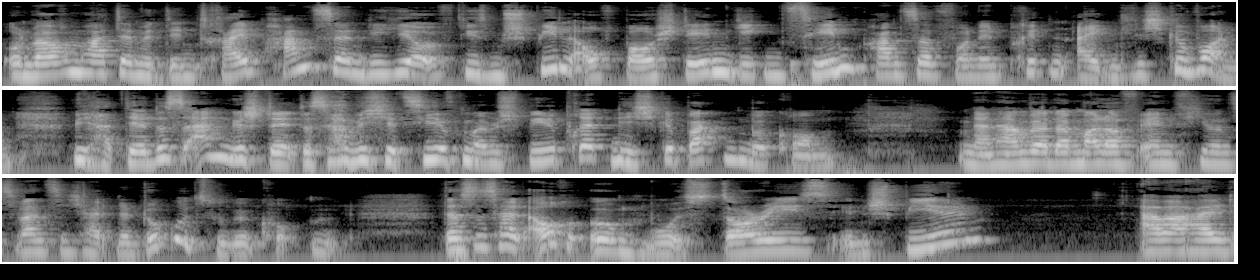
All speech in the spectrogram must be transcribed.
Und warum hat er mit den drei Panzern, die hier auf diesem Spielaufbau stehen, gegen zehn Panzer von den Briten eigentlich gewonnen? Wie hat der das angestellt? Das habe ich jetzt hier auf meinem Spielbrett nicht gebacken bekommen. Und dann haben wir da mal auf N24 halt eine Doku zugeguckt. Und das ist halt auch irgendwo Stories in Spielen. Aber halt,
